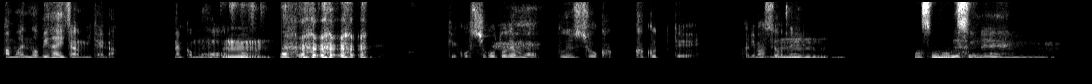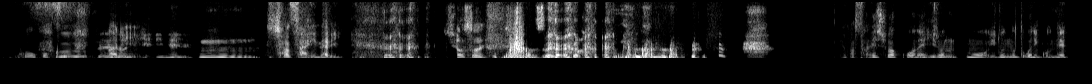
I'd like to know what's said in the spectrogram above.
あまり伸びないじゃんみたいな。なんかもう、うん。結構仕事でも文章を書書くってありますよね。うん。まあ、そうなんですようね。ん報告なり、ね。うん。謝罪なり。謝罪謝罪か。やっぱ最初はこうね、いろんもういろんなところにこうネッ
